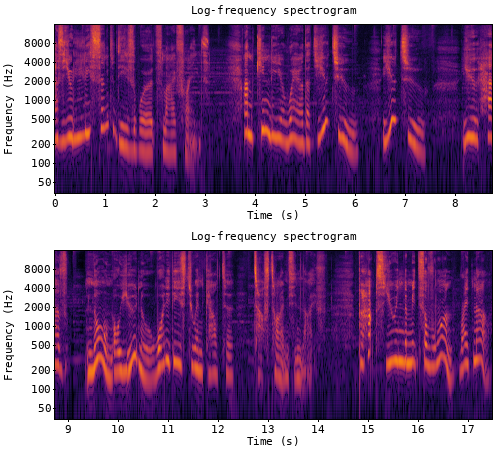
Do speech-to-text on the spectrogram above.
As you listen to these words, my friends, I'm keenly aware that you too, you too, you have known or you know what it is to encounter tough times in life. Perhaps you're in the midst of one right now,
